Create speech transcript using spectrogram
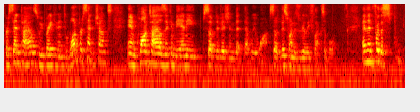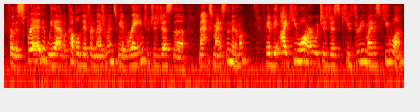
Percentiles, we break it into 1% chunks. And quantiles, it can be any subdivision that, that we want. So this one is really flexible. And then for the, for the spread, we have a couple different measurements. We have range, which is just the max minus the minimum. We have the IQR, which is just Q3 minus Q1.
